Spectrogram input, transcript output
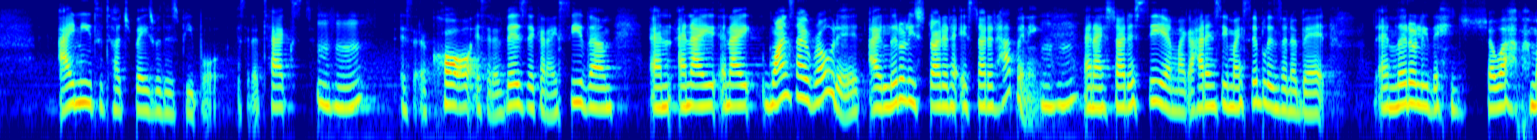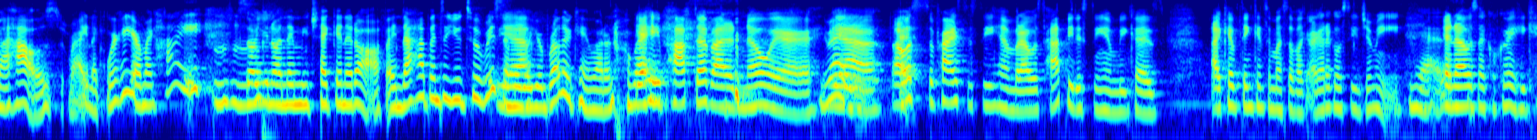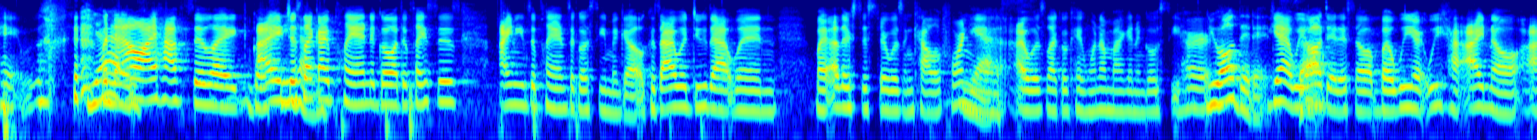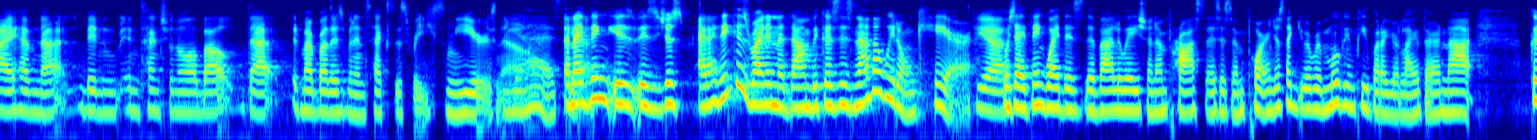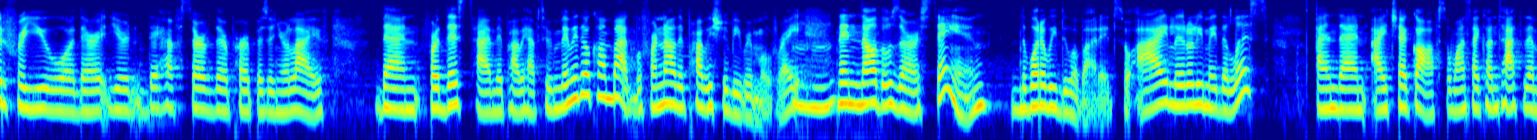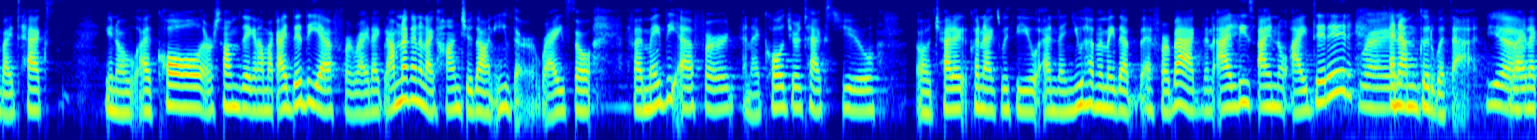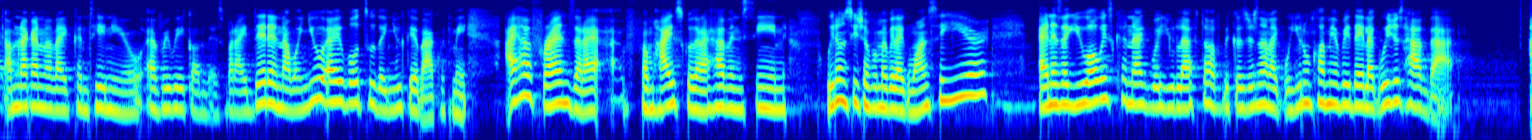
I need to touch base with these people. Is it a text? Mm-hmm. is it a call? Is it a visit? Can i see them? And and i and i once i wrote it i literally started it started happening. And i started seeing like i hadn't seen my siblings in a bit and literally they show up at my house, right? Like we're here. I'm like, hi. Mm-hmm. So you know, and then me checking it off, and that happened to you too recently, Yeah. where your brother came. I don't know, Yeah, he popped up out of nowhere. Right. Yeah. I was surprised to see him, but I was happy to see him because I kept thinking to myself, like, I gotta go see Jimmy. Yes. And I was like, oh, okay, he came. but now I have to like Go I just like. I plan to go other places, I need to plan to go see Miguel. Because I would do that when my other sister was in California. Yes. I was like, okay, when am I gonna go see her? you all did it. Yeah, we all did it. So, but we are we ha- I know I have not been intentional about that. And my brother's been in Texas for some years now. Yes, and I think is is just, and I think is writing it down because it's not that we don't care. Yeah. Which I think why this evaluation and process is important. Just like you're removing people out of your life that are not good for you or they're you're they have served their purpose in your life. Then for this time they probably have to. Maybe they'll come back, but for now they probably should be removed, right? Mm-hmm. Then now those that are staying, what do we do about it? So I literally made the list, and then I check off. So once I contact them by text, you know, I call or something and I'm like, I did the effort, right? Like, I'm not gonna like hunt you down either, right? So if I made the effort and I called you or text you or try to connect with you and then you haven't made that effort back, then at least I know I did it Right. and I'm good with that. Yeah. Right? Like, I'm not gonna like continue every week on this, but I did it. Now, when you're able to, then you get back with me. I have friends that I, from high school that I haven't seen, we don't see each other maybe like once a year. And it's like you always connect where you left off because there's not like, well, you don't call me every day. Like, we just have that.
